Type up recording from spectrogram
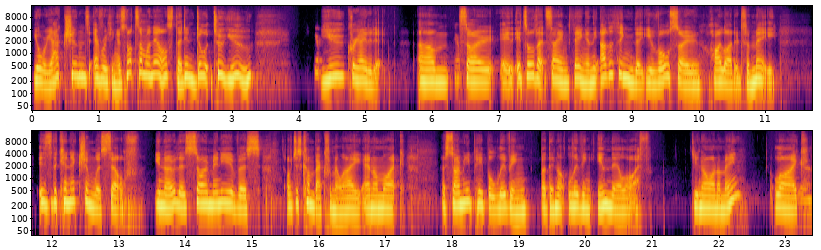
Your reactions, everything. It's not someone else. They didn't do it to you. Yep. You created it. Um, Yep. So it, it's all that same thing. And the other thing that you've also highlighted for me is the connection with self. You know, there's so many of us. I've just come back from LA and I'm like, there's so many people living, but they're not living in their life. Do you know what I mean? Like Yeah.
